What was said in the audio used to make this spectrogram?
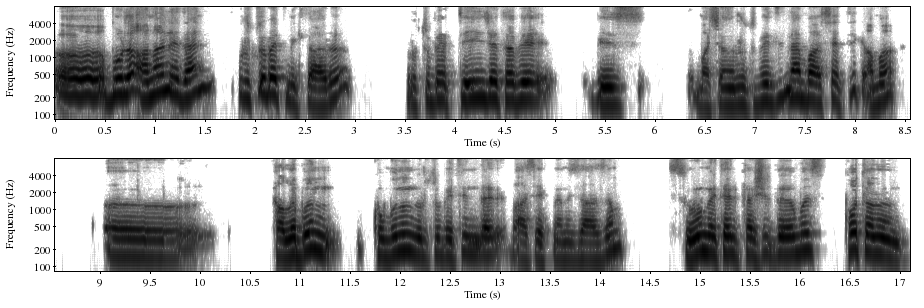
Ee, burada ana neden rutubet miktarı. Rutubet deyince tabii biz maçanın rutubetinden bahsettik ama e, kalıbın kumunun rutubetinde bahsetmemiz lazım. Sıvı metal taşıdığımız potanın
